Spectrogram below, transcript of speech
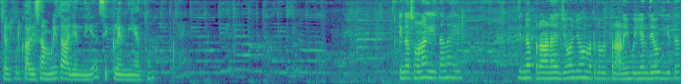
ਚਲ ਫੁਲਕਾਰੀ ਸਾਹਮਣੇ ਤਾਂ ਆ ਜਾਂਦੀ ਹੈ ਸਿੱਖ ਲੈਂਦੀ ਹੈ ਇੱਥੋਂ। ਕਿੰਨਾ ਸੋਹਣਾ ਗੀਤ ਹੈ ਨਾ ਇਹ। ਜਿੰਨਾ ਪੁਰਾਣਾ ਹੈ, ਜਿਉਂ-ਜਿਉਂ ਮਤਲਬ ਪੁਰਾਣੇ ਹੋਈ ਜਾਂਦੇ ਆ ਉਹ ਗੀਤ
